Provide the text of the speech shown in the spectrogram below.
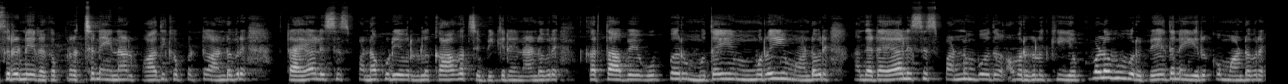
சிறுநீரக பிரச்சனையினால் பாதிக்கப்பட்டு ஆண்டவர் டயாலிசிஸ் பண்ணக்கூடியவர்களுக்காக செபிக்கிறேன் ஆண்டவரே. கர்த்தாவே ஒவ்வொரு முதையும் முறையும் ஆண்டவரே அந்த டயாலிசிஸ் பண்ணும்போது அவர்களுக்கு எவ்வளவு ஒரு வேதனை இருக்கும் ஆண்டவரே.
